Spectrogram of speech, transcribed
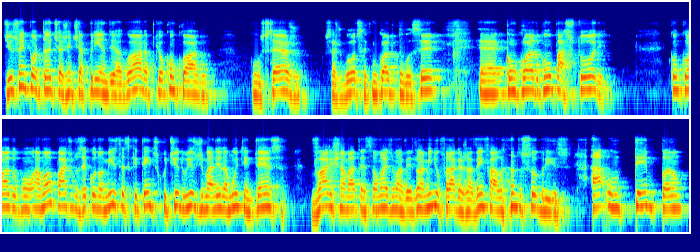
disso é importante a gente apreender agora, porque eu concordo com o Sérgio, Sérgio Gomes, concordo com você, é, concordo com o Pastore, concordo com a maior parte dos economistas que têm discutido isso de maneira muito intensa. Vale chamar a atenção mais uma vez. O Armínio Fraga já vem falando sobre isso há um tempão,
